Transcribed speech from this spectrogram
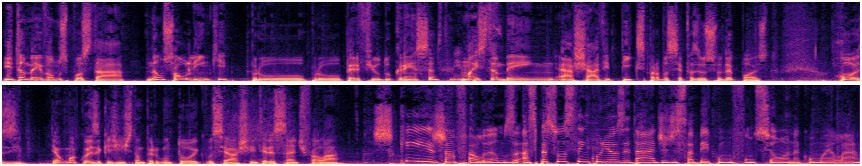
e também vamos postar não só o link pro, pro perfil do Crença, mas também a chave Pix para você fazer o seu depósito. Rose, tem alguma coisa que a gente não perguntou e que você acha interessante falar? Acho que já falamos. As pessoas têm curiosidade de saber como funciona, como é lá.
